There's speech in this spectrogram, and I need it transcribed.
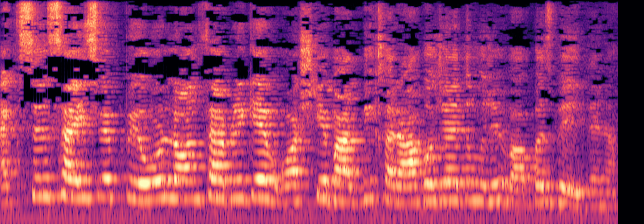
एक्सेल साइज़ में प्योर लॉन फैब्रिक है वॉश के बाद भी खराब हो जाए तो मुझे वापस भेज देना।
